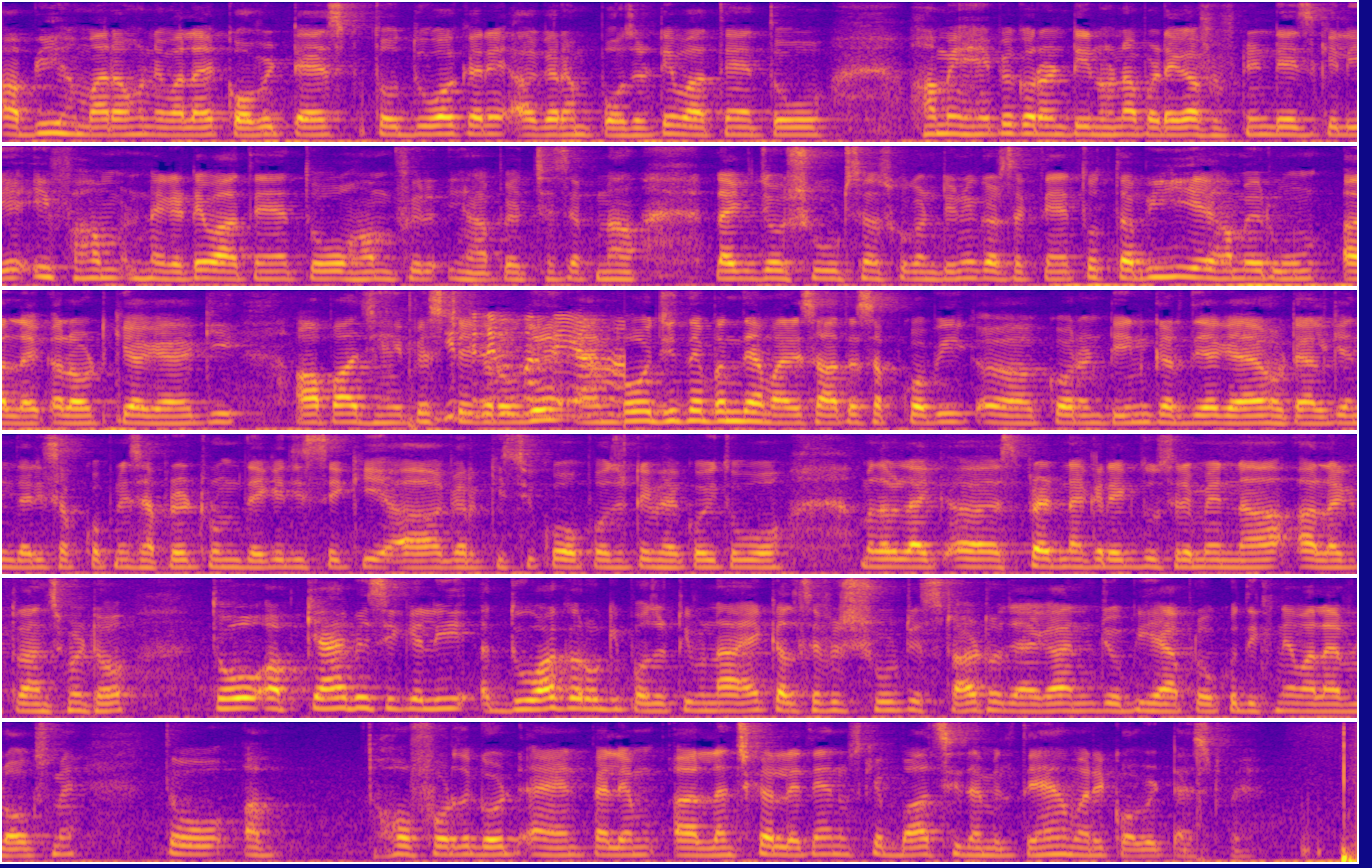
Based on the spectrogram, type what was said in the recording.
अभी हमारा होने वाला है कोविड टेस्ट तो दुआ करें अगर हम पॉजिटिव आते हैं तो हमें यहीं पे क्वारंटीन होना पड़ेगा 15 डेज़ के लिए। इफ़ हम नेगेटिव आते हैं तो हम फिर यहाँ पे अच्छे से अपना लाइक जो शूट्स हैं उसको कंटिन्यू कर सकते हैं। तो तभी ये हमें रूम लाइक अलॉट किया गया है कि आप आज यहीं पर स्टे करोगे एंड वो जितने बंदे हमारे साथ हैं सबको अभी क्वारंटीन कर दिया गया है होटल के अंदर ही। सबको अपने सेपरेट रूम देके जिससे कि अगर किसी को पॉजिटिव है कोई तो वो मतलब लाइक स्प्रेड ना करे एक दूसरे में ना लाइक ट्रांसमिट हो। तो अब क्या है बेसिकली दुआ करो कि पॉजिटिव ना आए, कल से फिर शूट स्टार्ट हो जाएगा जो भी है आप लोगों को दिखने वाला है व्लॉग्स में। तो अब hope for the good and पहले हम लंच कर लेते हैं उसके बाद सीधा मिलते हैं हमारे कोविड टेस्ट पे।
